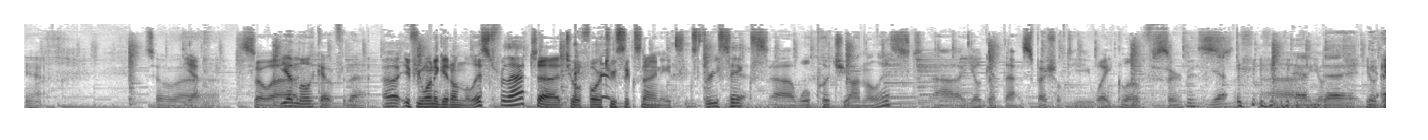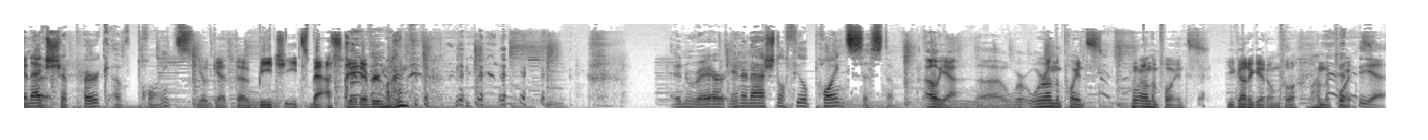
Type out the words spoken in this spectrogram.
Yeah. So uh, Yeah. So uh, be on the lookout for that. Uh, if you want to get on the list for that, uh, 204-269-8636, uh, we'll put you on the list. Uh, you'll get that specialty white glove service. Yeah. Uh, and you'll, uh, you'll an the- extra perk of points. You'll get the Beach Eats basket every month. And rare international feel points system. oh yeah, uh, we're, we're on the points. We're on the points. You got to get on, on the points. Yeah.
